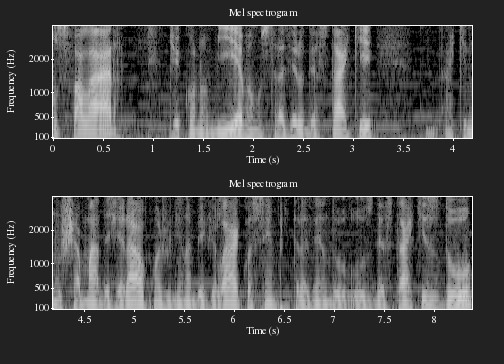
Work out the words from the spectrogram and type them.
vamos falar de economia, vamos trazer o destaque aqui no Chamada Geral com a Juliana Bevilacqua, sempre trazendo os destaques do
